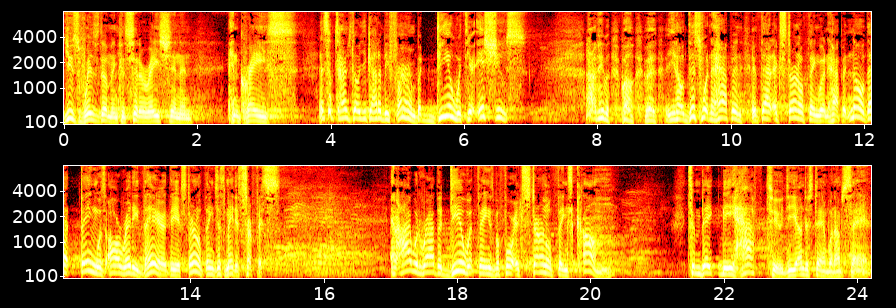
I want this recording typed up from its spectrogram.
Use wisdom and consideration and, and grace. And sometimes, though, you got to be firm, but deal with your issues. people, well, you know, this wouldn't happen if that external thing wouldn't happen. No, that thing was already there. The external thing just made it surface. And I would rather deal with things before external things come to make me have to. Do you understand what I'm saying?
